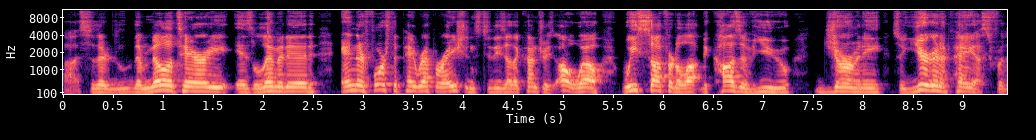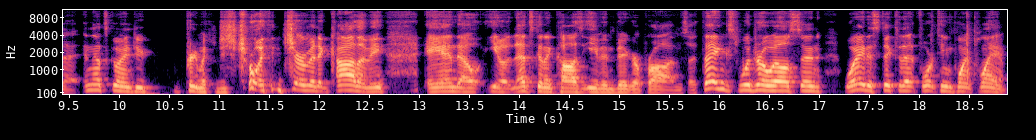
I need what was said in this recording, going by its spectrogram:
Uh, so their their military is limited, and they're forced to pay reparations to these other countries. Oh well, we suffered a lot because of you, Germany. So you're going to pay us for that, and that's going to pretty much destroy the German economy, and uh, you know that's going to cause even bigger problems. So thanks, Woodrow Wilson. Way to stick to that 14 point plan.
